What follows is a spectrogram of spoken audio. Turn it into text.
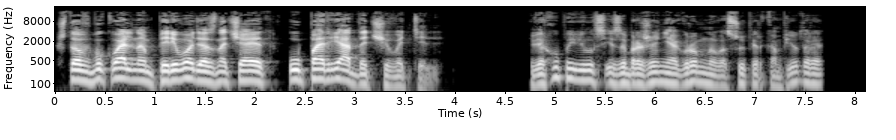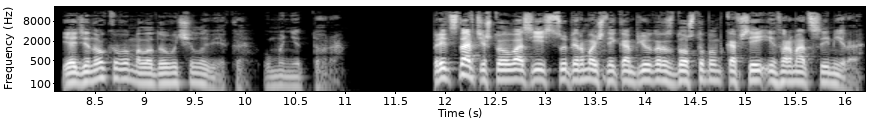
что в буквальном переводе означает «упорядочиватель». Вверху появилось изображение огромного суперкомпьютера и одинокого молодого человека у монитора. Представьте, что у вас есть супермощный компьютер с доступом ко всей информации мира.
